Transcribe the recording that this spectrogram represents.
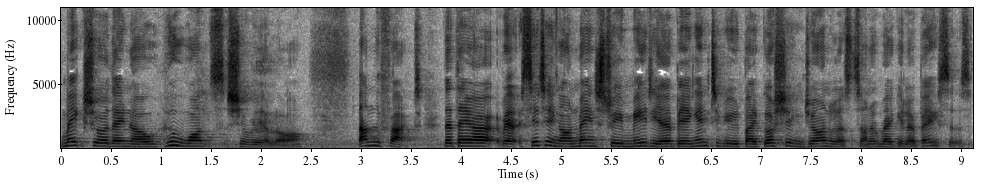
make sure they know who wants Sharia law and the fact that they are uh, sitting on mainstream media being interviewed by gushing journalists on a regular basis.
